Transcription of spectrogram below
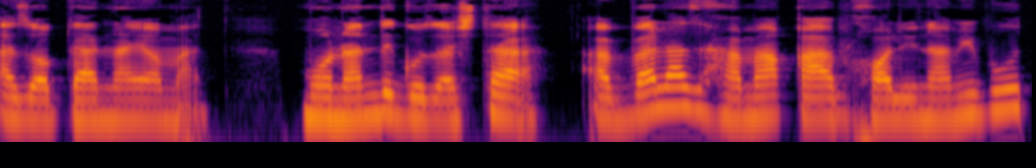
عذاب در نیامد. مانند گذشته اول از همه قبر خالی نمی بود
